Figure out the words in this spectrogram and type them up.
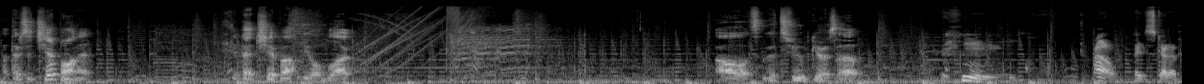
But there's a chip on it. Get that chip off the old block. Oh, so the tube goes up. Hmm. Oh, I just gotta.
